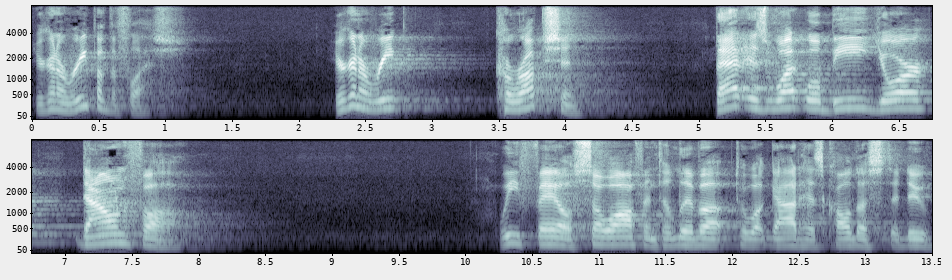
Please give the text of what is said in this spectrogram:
you're going to reap of the flesh. You're going to reap corruption. That is what will be your downfall. We fail so often to live up to what God has called us to do,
